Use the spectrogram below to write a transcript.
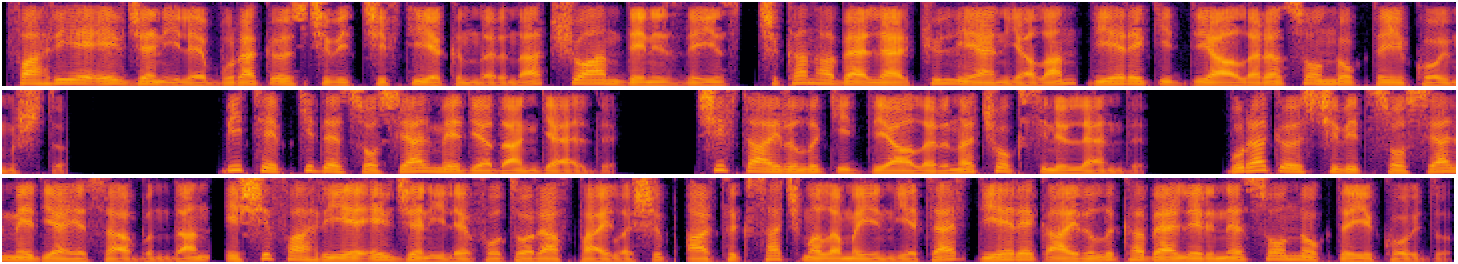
Fahriye Evcen ile Burak Özçivit çifti yakınlarına, şu an denizdeyiz, çıkan haberler külliyen yalan, diyerek iddialara son noktayı koymuştu. Bir tepki de sosyal medyadan geldi. Çift ayrılık iddialarına çok sinirlendi. Burak Özçivit sosyal medya hesabından, eşi Fahriye Evcen ile fotoğraf paylaşıp, artık saçmalamayın yeter, diyerek ayrılık haberlerine son noktayı koydu.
